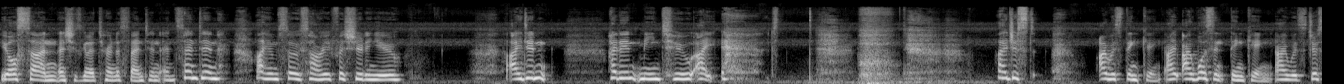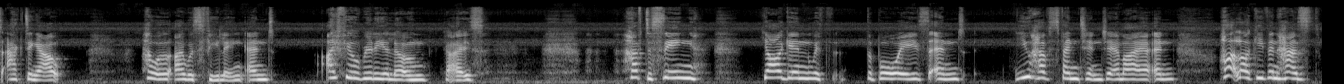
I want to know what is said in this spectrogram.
your son. And she's gonna turn to Sventon. And Sventon, I am so sorry for shooting you. I didn't, I didn't mean to. I, I just, I was thinking. I, I wasn't thinking. I was just acting out how I was feeling, and I feel really alone, guys. Have to sing Jargon with the boys, and you have Sventon, Jeremiah, and Hartlock even has.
